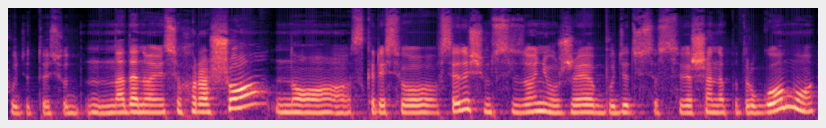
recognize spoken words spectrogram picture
будет. То есть вот на данный момент все хорошо, но, скорее всего, в следующем сезоне уже будет все совершенно по-другому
